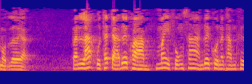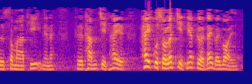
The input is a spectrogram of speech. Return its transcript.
หมดเลยอะมันละอุทจาด้วยความไม่ฟุ้งซ่านด้วยคุณธรรมคือสมาธิเนี่ยนะคือทำจิตให้ให้กุศลจิตเนี่ยเกิดได้บ่อยๆ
